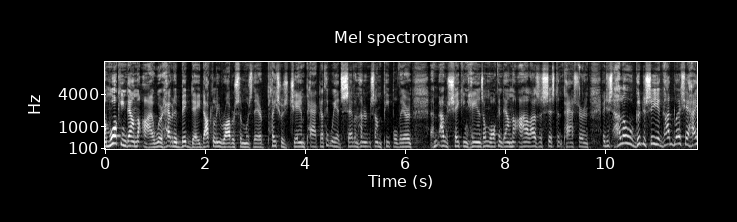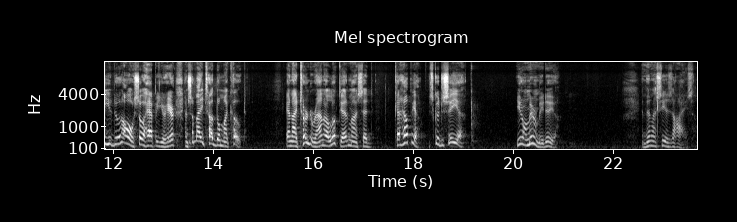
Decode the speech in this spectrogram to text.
I'm walking down the aisle. We're having a big day. Dr. Lee Roberson was there. Place was jam packed. I think we had 700 and some people there. And um, I was shaking hands. I'm walking down the aisle. I was assistant pastor, and I just, hello, good to see you. God bless you. How you doing? Oh, so happy you're here. And somebody tugged on my coat, and I turned around. and I looked at him. And I said, "Can I help you? It's good to see you. You don't remember me, do you?" And then I see his eyes.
